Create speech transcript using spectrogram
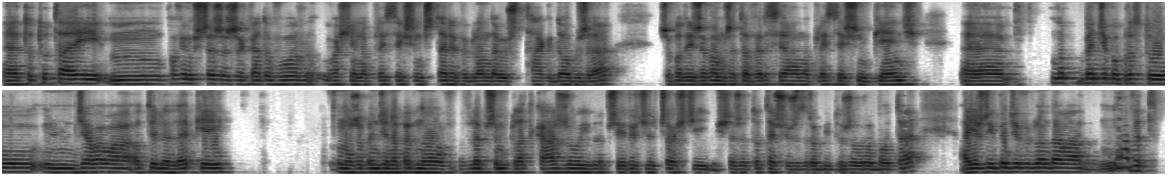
e, to tutaj mm, powiem szczerze, że God of War właśnie na PlayStation 4 wyglądał już tak dobrze, że podejrzewam, że ta wersja na PlayStation 5 e, no, będzie po prostu mm, działała o tyle lepiej, no, że będzie na pewno w lepszym klatkarzu i w lepszej rozdzielczości i myślę, że to też już zrobi dużą robotę, a jeżeli będzie wyglądała nawet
